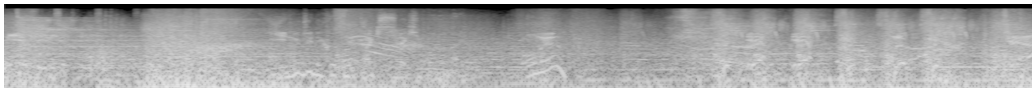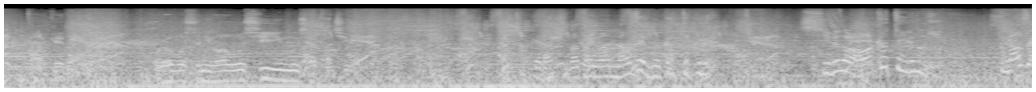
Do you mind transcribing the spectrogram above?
見えている。ぞ犬死にこそ抱きすべきものなり。ごめん。武田滅ぼすには惜しい武者たちが武田騎馬隊はなぜ向かってくる？死ぬのは分かっているのに。なぜ？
